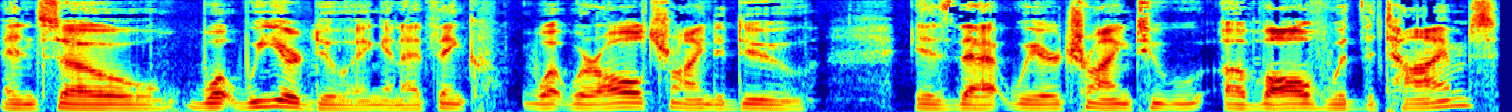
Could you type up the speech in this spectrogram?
And so what we are doing and I think what we're all trying to do is that we're trying to evolve with the times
